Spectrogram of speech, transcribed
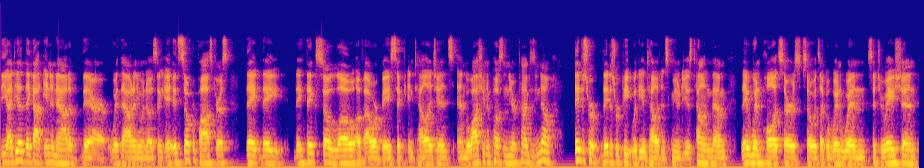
the idea that they got in and out of there without anyone noticing, it, it's so preposterous. they they they think so low of our basic intelligence. And the Washington Post and the New York Times, as you know, they just re- they just repeat what the intelligence community is telling them. They win Pulitzers, so it's like a win-win situation.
